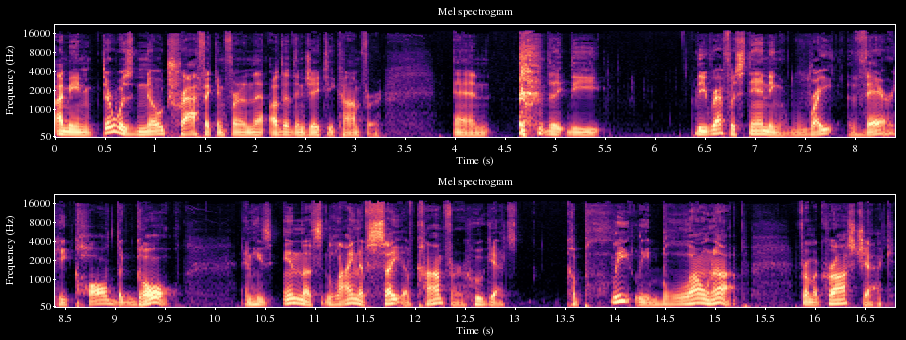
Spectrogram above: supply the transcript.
I mean, there was no traffic in front of that other than JT Compher, and the the the ref was standing right there. He called the goal, and he's in the line of sight of Compher, who gets completely blown up from a cross check.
